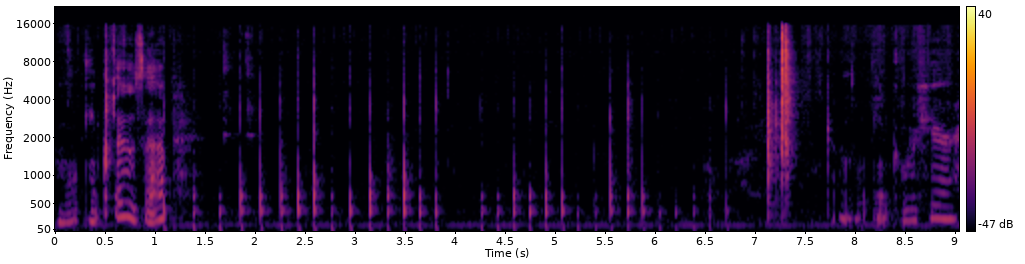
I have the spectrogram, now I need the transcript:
And we'll ink those up. Got a little ink over here.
